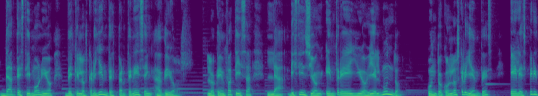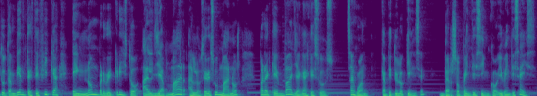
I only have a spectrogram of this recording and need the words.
da testimonio de que los creyentes pertenecen a Dios lo que enfatiza la distinción entre ellos y el mundo. Junto con los creyentes, el Espíritu también testifica en nombre de Cristo al llamar a los seres humanos para que vayan a Jesús. San Juan capítulo 15, versos 25 y 26.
